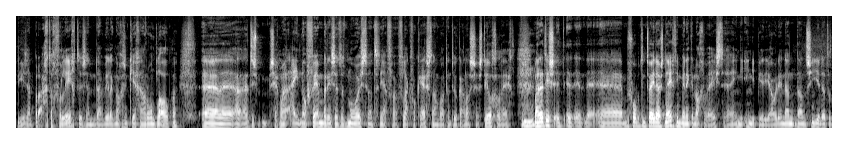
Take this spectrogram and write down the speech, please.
die is dan prachtig verlicht. Dus dan, daar wil ik nog eens een keer gaan rondlopen. Eh, het is zeg maar eind november is het het mooist, want ja, vlak voor kerst dan wordt natuurlijk alles stilgelegd. Maar het is, het, het- het, bijvoorbeeld in 2019 ben ik er nog geweest, in, die, in die periode. En dan, dan zie je dat het,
